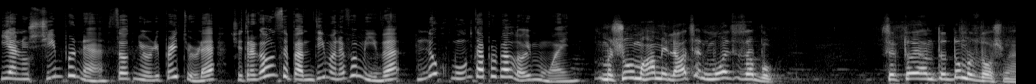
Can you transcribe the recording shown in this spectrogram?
Janë ushqim për ne, thotë njëri prej tyre, që tregon se pa ndihmën e fëmijëve nuk mund ta përballojë muajin. Më shumë hamë ilaçe në muaj sesa bukë, se këto janë të domosdoshme.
